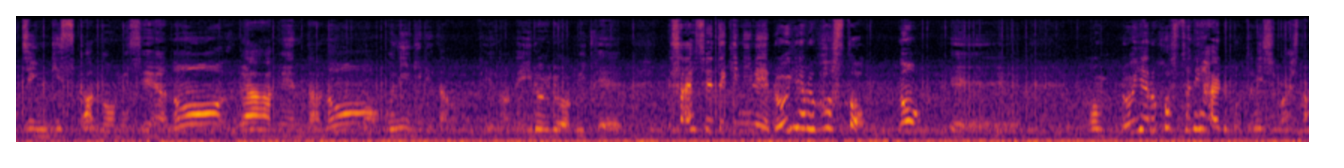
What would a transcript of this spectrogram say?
ジンギスカンのお店やのラーメンだのおにぎりだのっていうのをねいろいろ見て最終的にねロイヤルホストの、えー、ロイヤルホストに入ることにしました。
